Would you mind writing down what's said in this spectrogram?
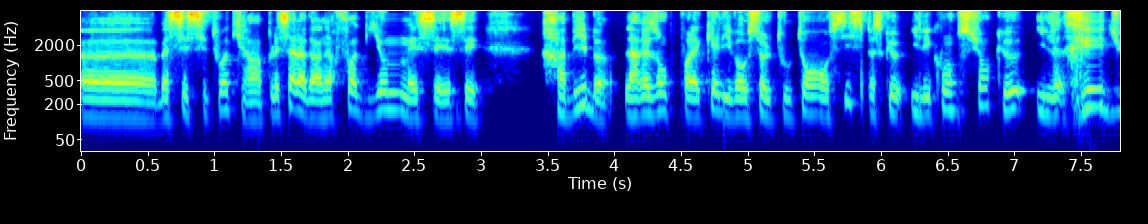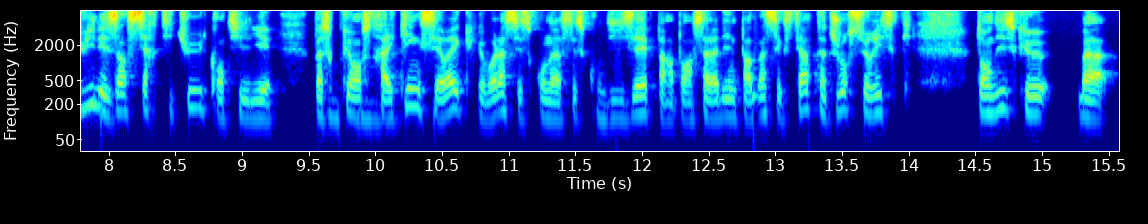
euh, bah, c'est toi qui rappelais ça la dernière fois, Guillaume. Mais c'est Habib, la raison pour laquelle il va au sol tout le temps aussi, c'est parce qu'il est conscient qu'il réduit les incertitudes quand il y est. Parce qu'en striking, c'est vrai que voilà, c'est ce qu'on a, c'est ce qu'on disait par rapport à Saladin, Parnas, etc. Tu as toujours ce risque. Tandis que bah,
